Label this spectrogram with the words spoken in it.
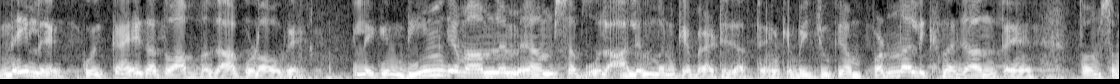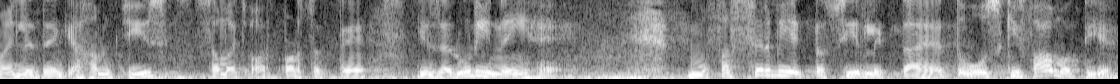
नहीं ले, कोई कहेगा तो आप मज़ाक उड़ाओगे। लेकिन दीन के मामले में हम सब आलिम बन के बैठ जाते हैं कि भाई चूँकि हम पढ़ना लिखना जानते हैं तो हम समझ लेते हैं कि हम चीज़ समझ और पढ़ सकते हैं। ये ज़रूरी नहीं है। मुफसर भी एक तफसीर लिखता है तो वो उसकी फाम होती है।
